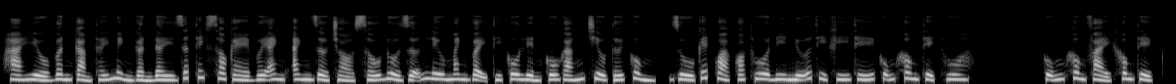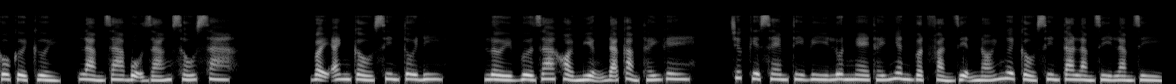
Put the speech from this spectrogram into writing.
Hà Hiểu Vân cảm thấy mình gần đây rất thích so kè với anh, anh giờ trò xấu đùa giỡn lưu manh vậy thì cô liền cố gắng chiều tới cùng, dù kết quả có thua đi nữa thì khí thế cũng không thể thua. Cũng không phải không thể, cô cười cười, làm ra bộ dáng xấu xa. Vậy anh cầu xin tôi đi. Lời vừa ra khỏi miệng đã cảm thấy ghê. Trước kia xem TV luôn nghe thấy nhân vật phản diện nói ngươi cầu xin ta làm gì làm gì,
